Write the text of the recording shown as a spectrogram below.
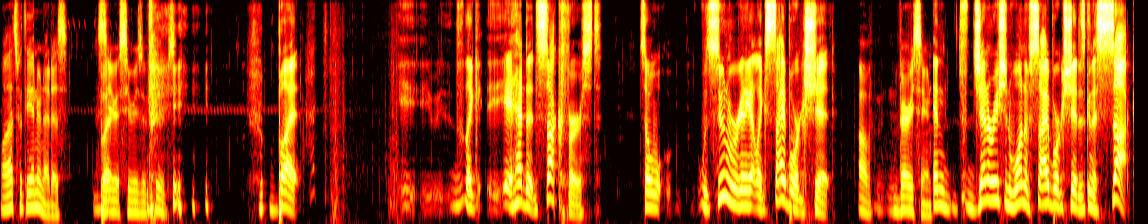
Well, that's what the internet is. A But- seri- series of tubes. but like it had to suck first so soon we were gonna get like cyborg shit oh, very soon. and generation one of cyborg shit is gonna suck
